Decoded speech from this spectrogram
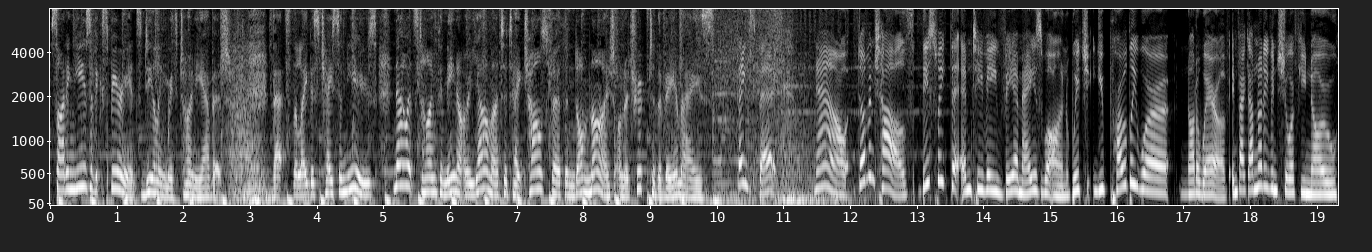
citing years of experience dealing with Tony Abbott. That's the latest Chaser News. Now it's time for Nina Oyama to take Charles Firth and Dom Knight on a trip to the VMAs. Thanks, Beck. Now, Dom and Charles, this week the MTV VMAs were on, which you probably were not aware of. In fact, I'm not even sure if you know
